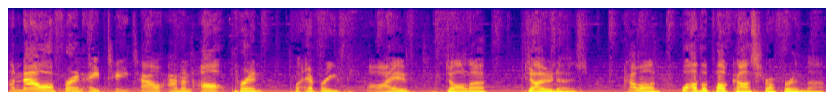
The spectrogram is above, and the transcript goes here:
I'm now offering a tea towel and an art print for every $5 donors. Come on, what other podcasts are offering that?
